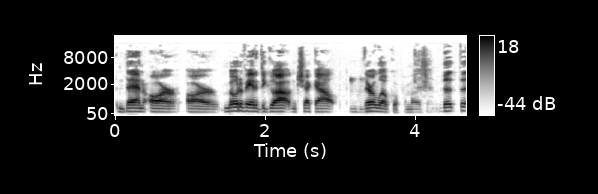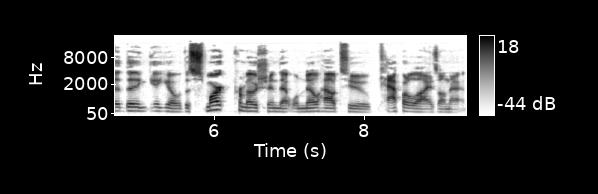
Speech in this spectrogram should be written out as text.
then are are motivated to go out and check out Mhm. their local promotion. the the the you know the smart promotion that will know how to capitalize on that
